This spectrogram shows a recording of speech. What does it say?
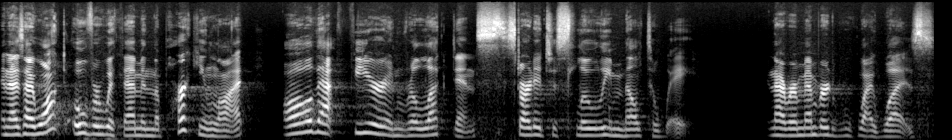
And as I walked over with them in the parking lot, all that fear and reluctance started to slowly melt away. And I remembered who I was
